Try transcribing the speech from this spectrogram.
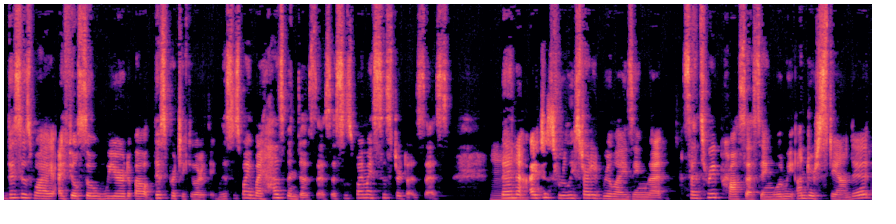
this is why I feel so weird about this particular thing. This is why my husband does this. This is why my sister does this. Hmm. Then I just really started realizing that sensory processing, when we understand it,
